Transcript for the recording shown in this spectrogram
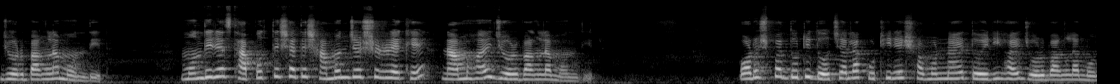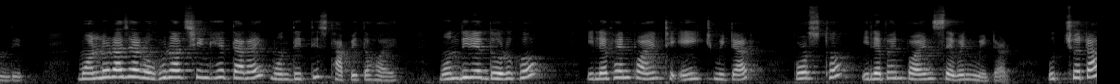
জোরবাংলা মন্দির। মন্দিরের স্থাপত্যের সাথে সামঞ্জস্য রেখে নাম হয় জোরবাংলা মন্দির। পরস্পর দুটি দোচালা কুঠিরের সমন্বয়ে তৈরি হয় জোরবাংলা মন্দির। মল্লরাজা রঘুনাথ সিংহের দ্বারাই মন্দিরটি স্থাপিত হয়। মন্দিরের দৈর্ঘ্য ইলেভেন পয়েন্ট এইট মিটার, প্রস্থ ইলেভেন পয়েন্ট সেভেন মিটার, উচ্চতা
